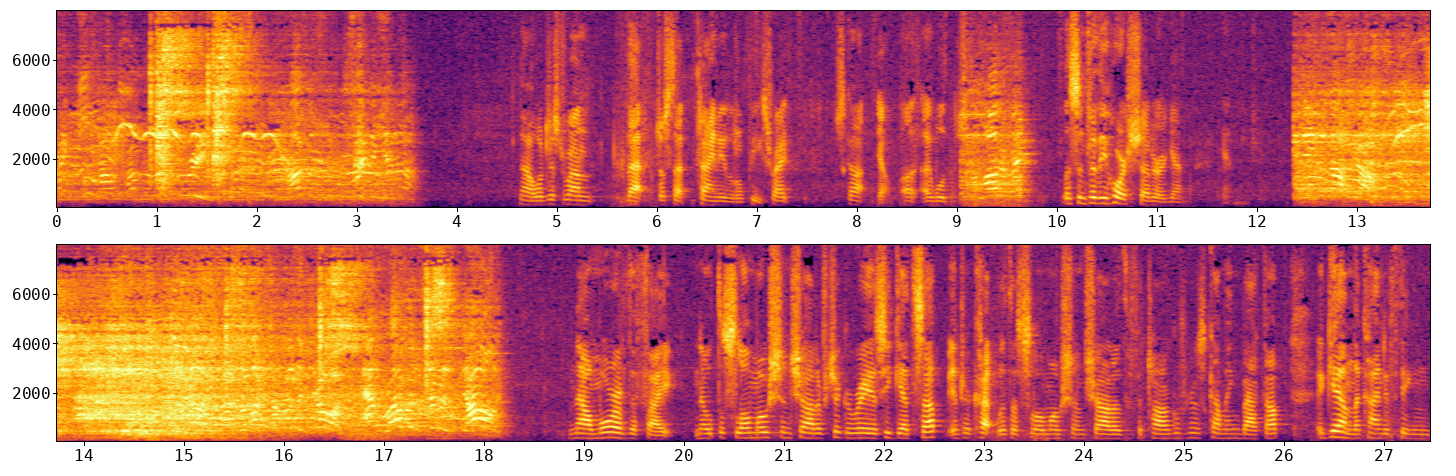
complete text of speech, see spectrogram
takes the count from the referee. Robinson trying to get up. Now we'll just run that, just that tiny little piece, right, Scott? Yeah, I, I will. Listen for the horse shudder again. Yeah. need a knockout. And Robinson is down. Now more of the fight. Note the slow motion shot of Sugar Ray as he gets up, intercut with a slow motion shot of the photographers coming back up. Again, the kind of thing,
